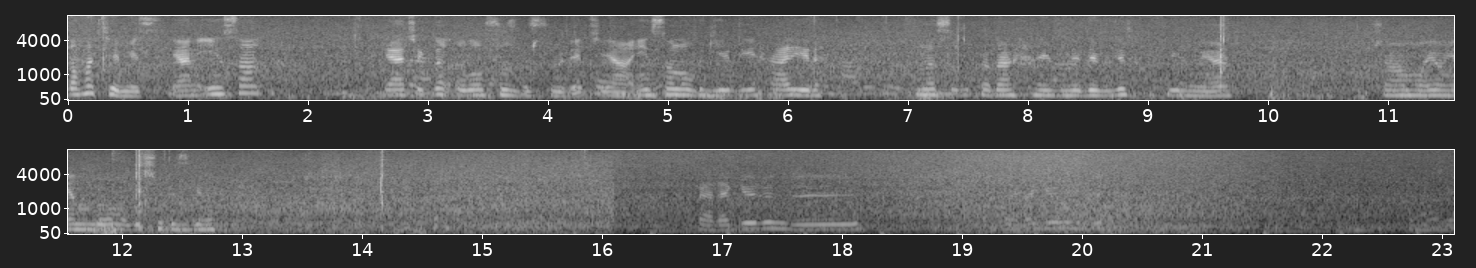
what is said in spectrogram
daha temiz. Yani insan gerçekten olumsuz bir sureti ya. İnsanoğlu girdiği her yeri nasıl bu kadar rezil edebilir bilmiyorum. Şu an Mayon yanında olmadığı için üzgünüm. Kara göründü. Kara göründü. Tabii ki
